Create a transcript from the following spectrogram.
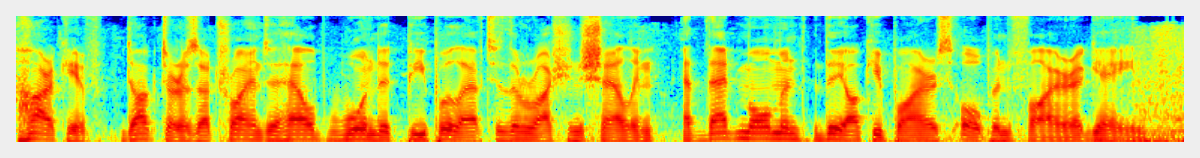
Kharkiv. Doctors are trying to help wounded people after the Russian shelling. At that moment, the occupiers opened fire again.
